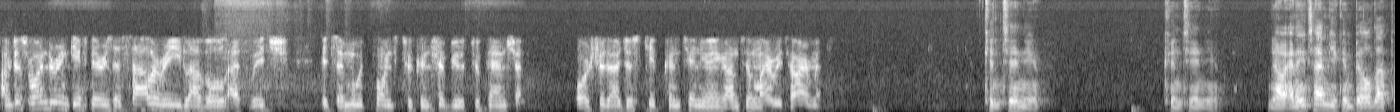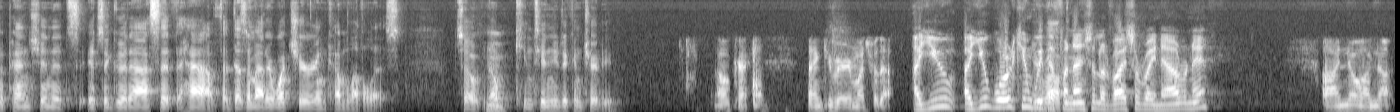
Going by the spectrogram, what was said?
I'm just wondering if there is a salary level at which it's a moot point to contribute to pension, or should I just keep continuing until my retirement? Continue. Continue. No, anytime you can build up a pension, it's it's a good asset to have. It doesn't matter what your income level is. So no, continue to contribute. Okay. Thank you very much for that. Are you are you working You're with a financial advisor right now, Renee? Uh, no, I'm not.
